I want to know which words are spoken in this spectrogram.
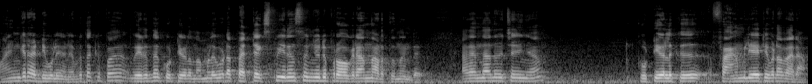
ഭയങ്കര അടിപൊളിയാണ്. ഇവിടുത്തെ ഇപ്പോൾ വരുന്ന കുട്ടികൾ നമ്മളിവിടെ പെറ്റ് എക്സ്പീരിയൻസ് എന്നൊരു പ്രോഗ്രാം നടത്തുന്നുണ്ട്. അതെന്താണെന്ന് വെച്ച് കഴിഞ്ഞാൽ കുട്ടികൾക്ക് ഫാമിലിയായിട്ട് ഇവിടെ വരാം.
